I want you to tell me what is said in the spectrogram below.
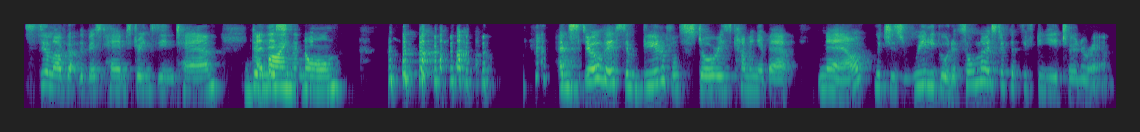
still I've got the best hamstrings in town. Defying the norm. and still there's some beautiful stories coming about now, which is really good. It's almost at the 50 year turnaround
